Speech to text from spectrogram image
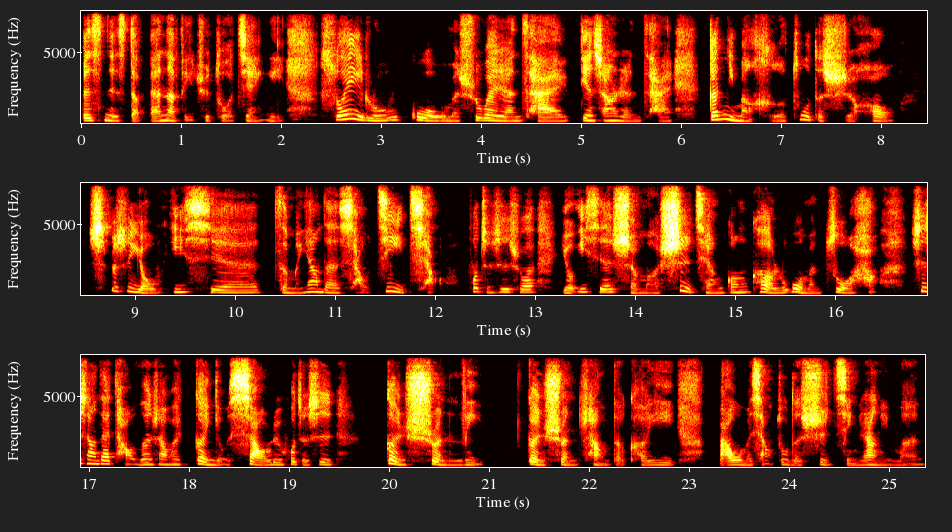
business 的 benefit 去做建议。所以，如果我们数位人才、电商人才跟你们合作的时候，是不是有一些怎么样的小技巧，或者是说有一些什么事前功课，如果我们做好，事实上在讨论上会更有效率，或者是更顺利，更顺畅的，可以把我们想做的事情让你们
